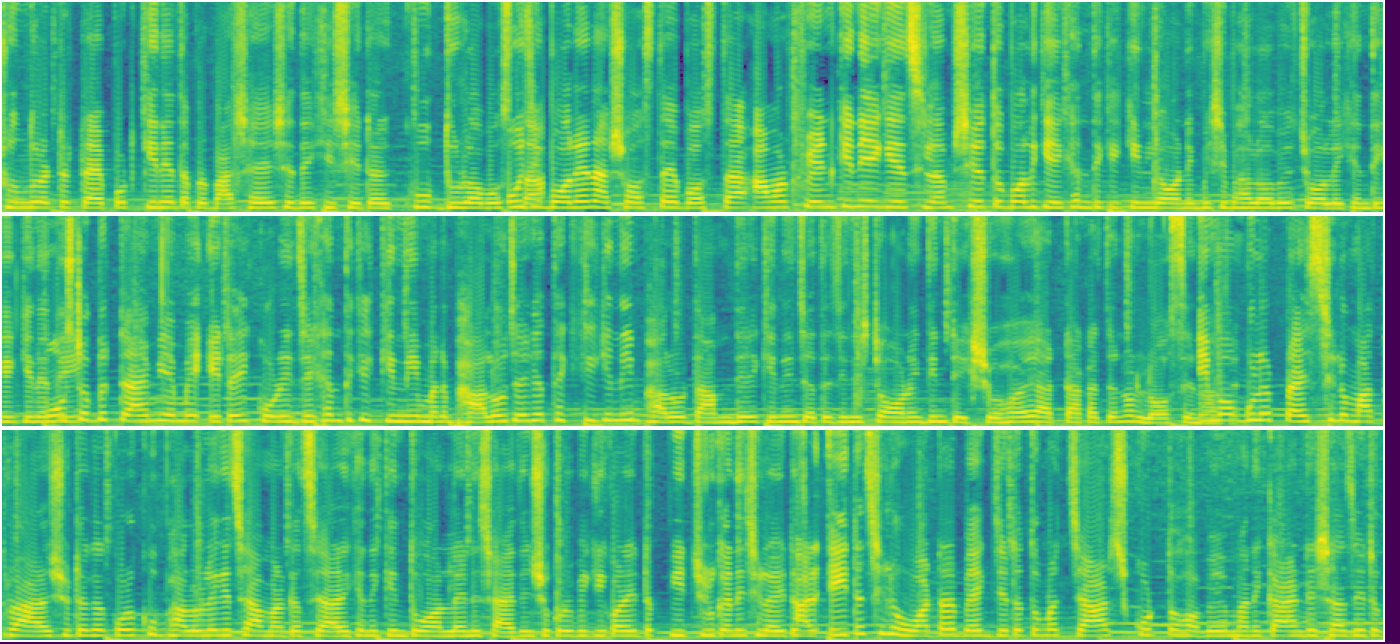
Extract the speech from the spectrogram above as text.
সুন্দর একটা ট্রাইপড কিনে তারপর বাসায় এসে দেখি সেটার খুব দুরবস্থা। ওই যে বলে না সস্তায় বস্তা। আমার ফ্রেন্ডকে নিয়ে গিয়েছিলাম সে তো বলে কি এখান থেকে কিনলে অনেক বেশি ভালো হবে চল এখান থেকে কিনে মোস্ট অফ দ্য টাইমই আমি এটাই করি যেখান থেকে কিনি মানে ভালো জায়গা থেকে কিনি ভালো দাম দিয়ে কিনি যাতে জিনিসটা অনেকদিন টেকসই হয় আর টাকা যেন লসে না মগগুলোর প্রাইস ছিল মাত্র আড়াইশো টাকা করে খুব ভালো লেগেছে আমার কাছে। আর এখানে কিন্তু অনলাইনে সাড়ে তিনশো করে বিক্রি করে এটা পিচ চুলকানি ছিল এটা আর এইটা ছিল ওয়াটার ব্যাগ যেটা তোমার চার্জ করতে হবে মানে কারেন্টের সাহায্যে এটা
